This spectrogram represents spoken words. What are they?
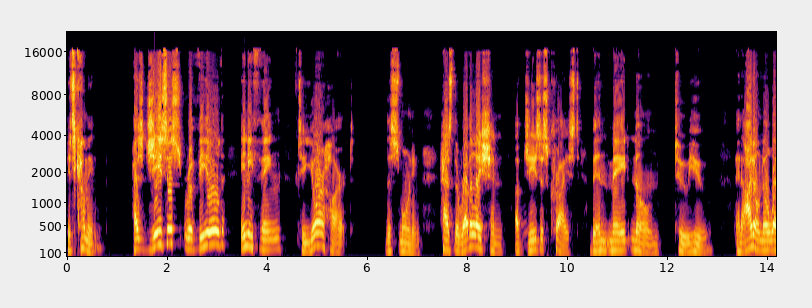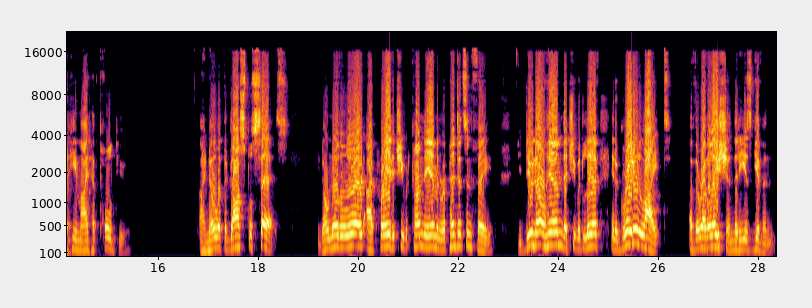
It's coming. Has Jesus revealed anything to your heart this morning? Has the revelation of Jesus Christ been made known to you? And I don't know what he might have told you. I know what the gospel says. If you don't know the Lord, I pray that you would come to him in repentance and faith. If you do know him, that you would live in a greater light of the revelation that he has given.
